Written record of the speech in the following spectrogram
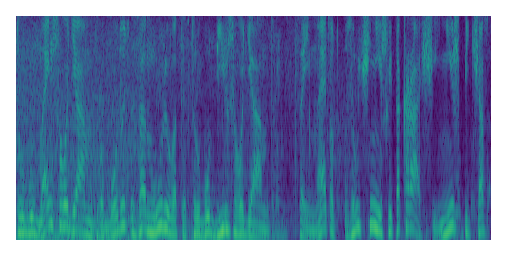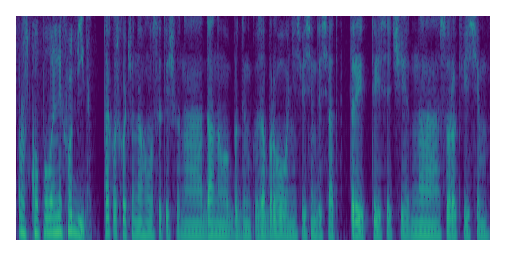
Трубу меншого діаметру будуть занурювати в трубу більшого діаметру. Цей метод зручніший та кращий ніж під час розкопувальних робіт. Також хочу наголосити, що на даному будинку заборгованість 83 тисячі на 48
